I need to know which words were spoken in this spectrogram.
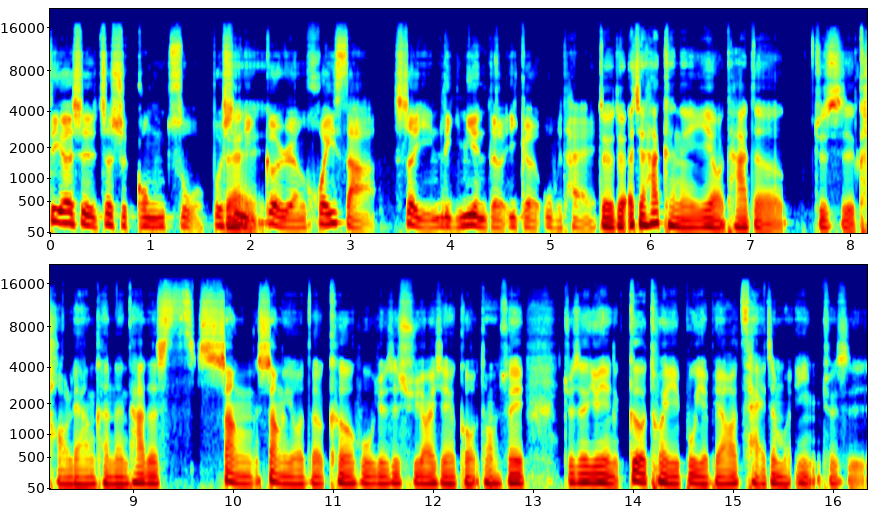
第二是这是工作，不是你个人挥洒摄影理念的一个舞台。对对，而且他可能也有他的就是考量，可能他的上上游的客户就是需要一些沟通，所以就是有点各退一步，也不要踩这么硬，就是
